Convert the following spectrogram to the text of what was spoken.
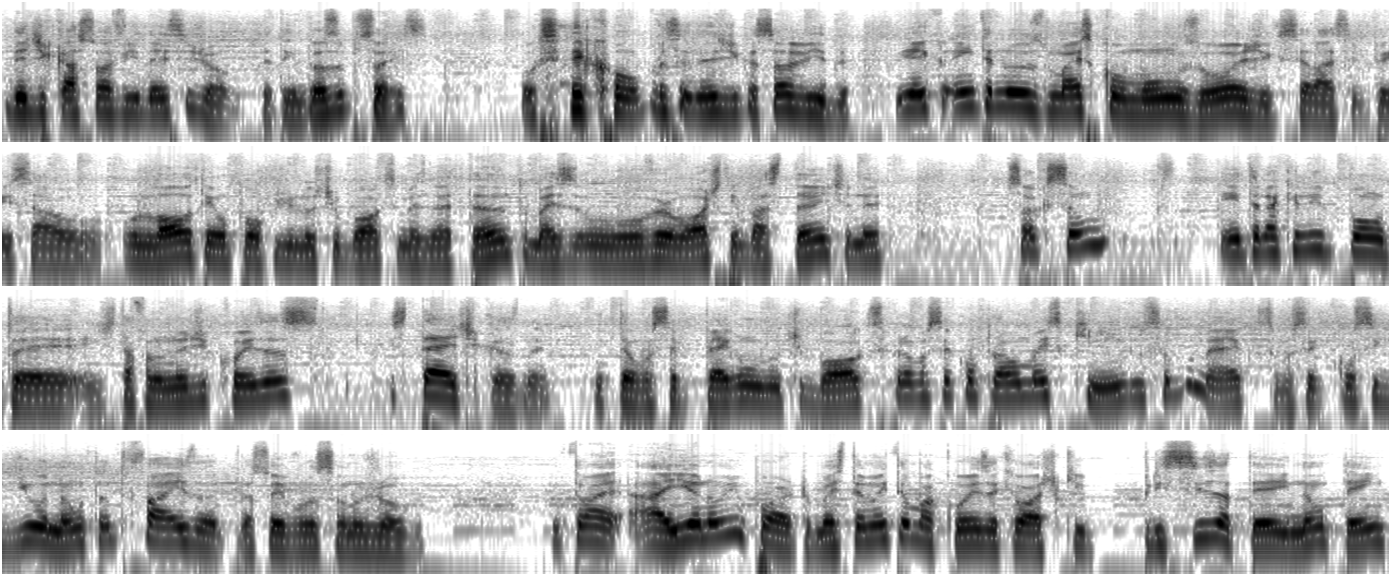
dedicar sua vida a esse jogo. Você tem duas opções. Você compra, ou você dedica a sua vida. E aí entra nos mais comuns hoje, que sei lá, se pensar, o, o LoL tem um pouco de loot box, mas não é tanto, mas o Overwatch tem bastante, né? Só que são. Entra naquele ponto, é, a gente tá falando de coisas estéticas, né? Então você pega um loot box pra você comprar uma skin do seu boneco. Se você conseguiu ou não, tanto faz né, pra sua evolução no jogo. Então a- aí eu não me importo, mas também tem uma coisa que eu acho que precisa ter e não tem,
